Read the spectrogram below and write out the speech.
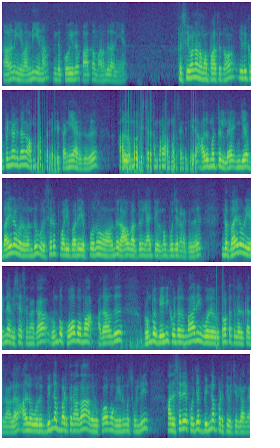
அதனால் நீங்கள் வந்தீங்கன்னா இந்த கோயிலை பார்க்க மறந்துடாதீங்க. இப்போ சிவனை நம்ம பார்த்துட்டோம். இதுக்கு பின்னாடி தாங்க அம்மன் சன்னதி தனியாக இருக்குது. அது ரொம்ப விசேஷமான அம்மன் சன்னதி அது மட்டும் இல்லை இங்கே பைரவர் வந்து ஒரு சிறப்பு வழிபாடு எப்போதும் வந்து ராகு காலத்தில் ஞாயிற்றுக்கிழமை பூஜை நடக்குது. இந்த பைரவர் என்ன விசேஷம்னாக்கா ரொம்ப கோபமாக அதாவது ரொம்ப வெறி கொண்டது மாதிரி ஒரு தோட்டத்தில் இருக்கிறதுனால அதில் ஒரு பின்னப்படுத்தினா தான் அதோட கோபம் இருங்க சொல்லி அந்த சிலையை கொஞ்சம் பின்னப்படுத்தி வச்சுருக்காங்க.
